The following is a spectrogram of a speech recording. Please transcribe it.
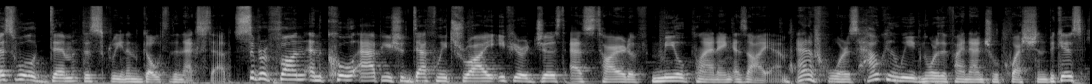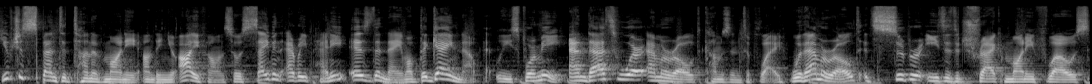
This will dim the screen and go to the next step. Super fun and cool app you should definitely try if you're just as tired of meal planning as I am. And of course, how can we ignore the financial question? Because you've just spent a ton of money on the new iPhone, so saving every penny is the name of the game now, at least for me. And that's where Emerald comes into play. With Emerald, it's super easy to track money flows.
